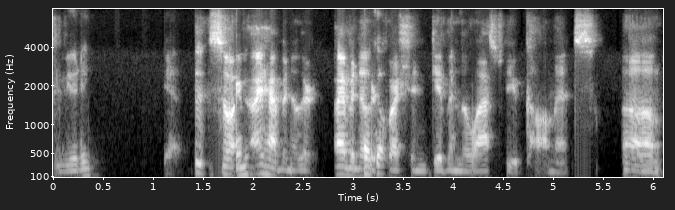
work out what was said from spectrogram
You Yeah. So I- I have another, I have another Okay. question, given the last few comments. Um,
